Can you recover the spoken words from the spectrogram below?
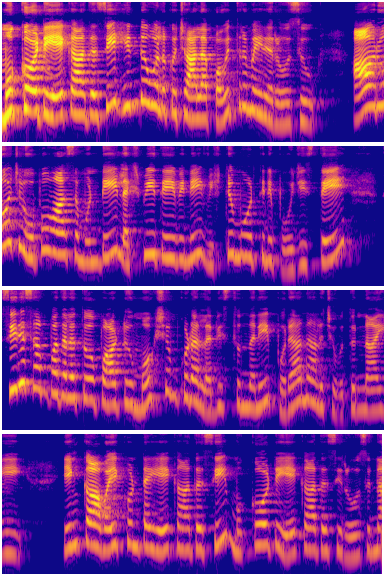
ముక్కోటి ఏకాదశి హిందువులకు చాలా పవిత్రమైన రోజు. ఆ రోజు ఉపవాసం ఉండి లక్ష్మీదేవిని విష్ణుమూర్తిని పూజిస్తే సిరి సంపదలతో పాటు మోక్షం కూడా లభిస్తుందని పురాణాలు చెబుతున్నాయి. ఇంకా వైకుంఠ ఏకాదశి ముక్కోటి ఏకాదశి రోజున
